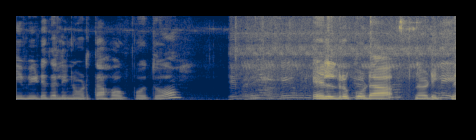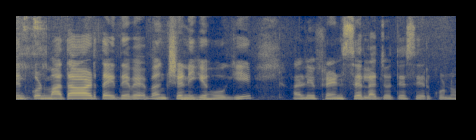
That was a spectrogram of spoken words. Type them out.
ಈ ವಿಡಿಯೋದಲ್ಲಿ ನೋಡ್ತಾ ಹೋಗ್ಬೋದು. ಎಲ್ಲರೂ ಕೂಡ ನೋಡಿ, ನಿಂತ್ಕೊಂಡು ಮಾತಾಡ್ತಾ ಇದ್ದೇವೆ ಫಂಕ್ಷನಿಗೆ ಹೋಗಿ. ಅಲ್ಲಿ ಫ್ರೆಂಡ್ಸ್ ಎಲ್ಲ ಜೊತೆ ಸೇರಿಕೊಂಡು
